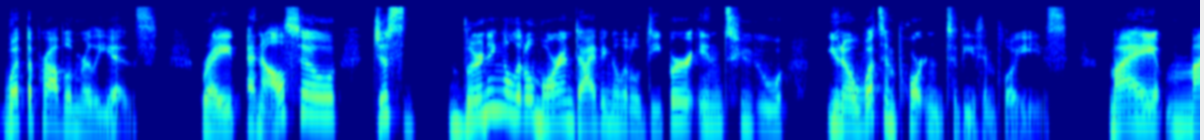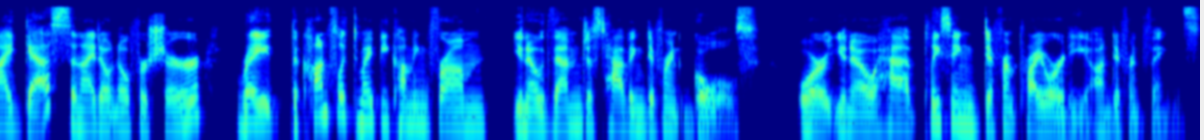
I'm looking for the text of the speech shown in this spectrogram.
what the problem really is right? And also just learning a little more and diving a little deeper into you know what's important to these employees. My my guess and i don't know for sure right the conflict might be coming from you know them just having different goals or you know have placing different priority on different things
